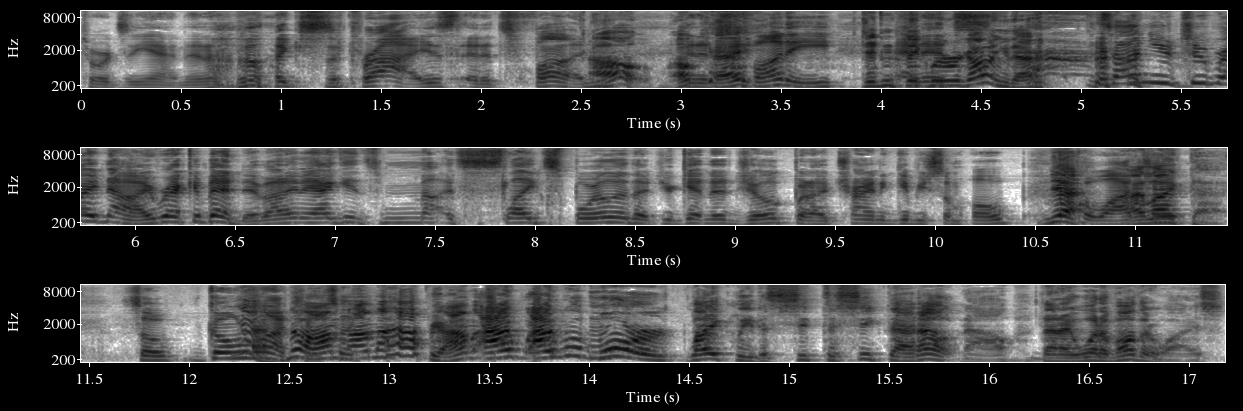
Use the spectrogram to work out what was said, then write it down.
Towards the end, and I'm like surprised, and it's fun. Oh, okay. it's funny. Didn't think we were going there. it's on YouTube right now. I recommend it. I mean, I it's it's a slight spoiler that you're getting a joke, but I'm trying to give you some hope. Yeah, to watch I like it. that. So go and Yeah, watch no, it. I'm, like- I'm happy. I'm, I, I will more likely to seek to seek that out now than I would have otherwise.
